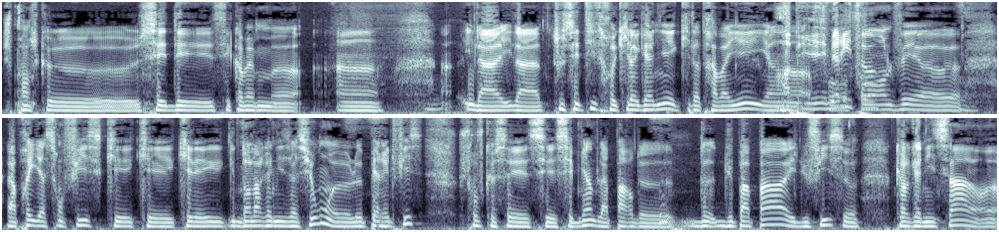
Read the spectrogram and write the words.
Je pense que c'est des, c'est quand même euh, un, il a, il a tous ces titres qu'il a gagnés et qu'il a travaillé. Il y a ah, il mérite. Faut hein. enlever. Euh, après, il y a son fils qui est, qui est, qui est dans l'organisation, euh, le père et le fils. Je trouve que c'est, c'est, c'est bien de la part de, du papa et du fils euh, qui organisent ça euh,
